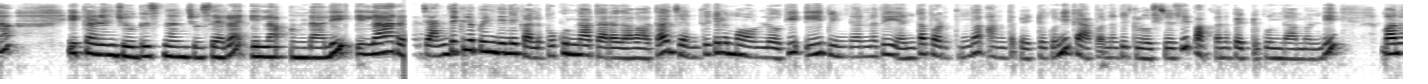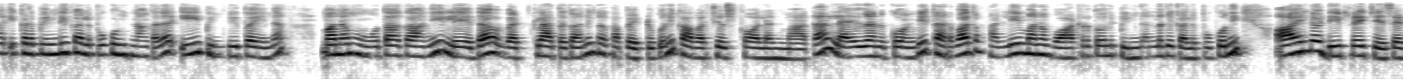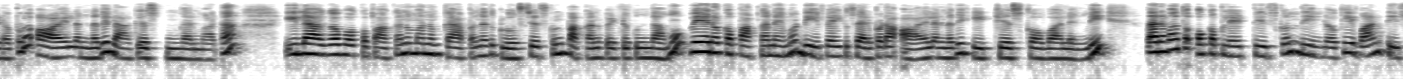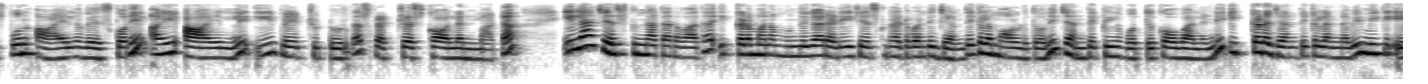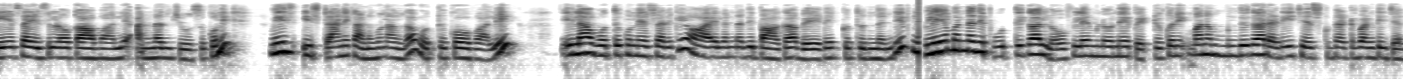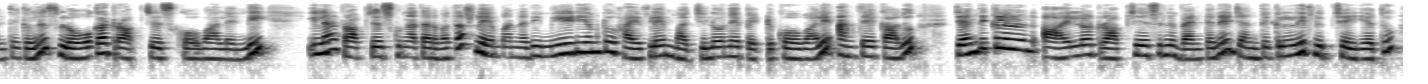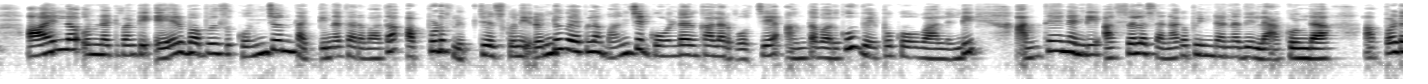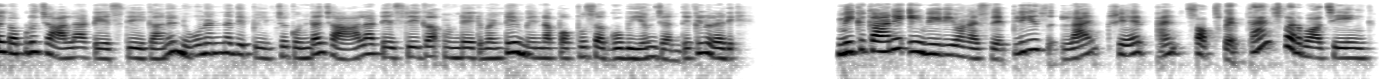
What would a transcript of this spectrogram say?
ఇక్కడ నేను చూపిస్తున్నాను చూసారా? ఇలా ఉండాలి. ఇలా జంతికల పిండిని కలుపుకున్న తర్వాత జంతికల మౌల్లోకి ఈ పిండి అన్నది ఎంత పడుతుందో అంత పెట్టుకుని క్యాప్ అన్నది క్లోజ్ చేసి పక్కన పెట్టుకుందామండి. మనం ఇక్కడ పిండి కలుపుకుంటున్నాం కదా ఈ పిండి పైన మనం మూత కానీ లేదా వెట్ క్లాత్ కానీ పెట్టుకుని కవర్ చేసుకోవాలన్నమాట. లేదనుకోండి తర్వాత మళ్ళీ మనం వాటర్తో పిండి అన్నది కలుపుకొని ఆయిల్లో డీప్ ఫ్రై చేసేటప్పుడు ఆయిల్ అన్నది లాగేస్తుంది అనమాట ఇలాగ ఒక పక్కన మనం క్యాప్ అనేది క్లోజ్ చేసుకుని పక్కన పెట్టుకుందాము. వేరొక పక్కనేమో డీప్ ఫ్రైకి సరిపడా ఆయిల్ అన్నది హీట్ చేసుకోవాలండి. తర్వాత ఒక ప్లేట్ తీసుకొని దీనిలోకి వన్ టీ స్పూన్ ఆయిల్ని వేసుకొని ఈ ఆయిల్ని ఈ ప్లేట్ చుట్టూరుగా స్ప్రెడ్ చేసుకోవాలన్నమాట. ఇలా చేసుకున్న తర్వాత ఇక్కడ మనం ముందుగా రెడీ చేసుకున్నటువంటి జంతికల మౌల్డ్తోని జంతికలను ఒత్తుకోవాలండి. ఇక్కడ జంతికలు అన్నవి మీకు ఏ సైజులో కావాలి అన్నది చూసుకొని మీ ఇష్టానికి అనుగుణంగా ఒత్తుకోవాలి. ఇలా ఒత్తుకునేసరికి ఆయిల్ అన్నది బాగా వేడెక్కుతుందండి. ఫ్లేమ్ అన్నది పూర్తిగా లో ఫ్లేమ్లోనే పెట్టుకుని మనం ముందుగా రెడీ చేసుకున్నటువంటి జంతికలను స్లోగా డ్రాప్ చేసుకోవాలండి. ఇలా డ్రాప్ చేసుకున్న తర్వాత ఫ్లేమ్ అన్నది మీడియం టు హై ఫ్లేమ్ మధ్యలోనే పెట్టుకోవాలి. అంతేకాదు జంతికలను ఆయిల్లో డ్రాప్ చేసిన వెంటనే జంతికలని ఫ్లిప్ చేయొద్దు. ఆయిల్లో ఉన్నటువంటి ఎయిర్ బబుల్స్ కొంచెం తగ్గిన తర్వాత అప్పుడు ఫ్లిప్ చేసుకుని రెండు వైపులా మంచి గోల్డెన్ కలర్ వచ్చే అంతవరకు వేపుకోవాలండి. అంతేనండి అస్సలు శనగపిండి అన్నది లేకుండా అప్పటికప్పుడు చాలా టేస్టీగానే నూనె అన్నది పీల్చకుండా చాలా టేస్టీగా ఉండేటువంటి మినపప్పు సగ్గు బియ్యం జంతికలు రెడీ. మీకు కానీ ఈ వీడియో నచ్చితే please like share and subscribe. Thanks for watching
